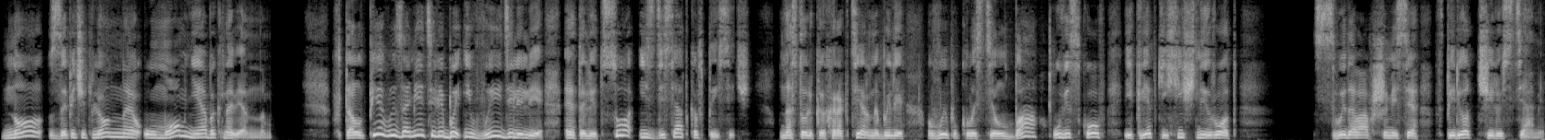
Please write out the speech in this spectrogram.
но запечатленное умом необыкновенным. В толпе вы заметили бы и выделили это лицо из десятков тысяч. Настолько характерны были выпуклости лба у висков и крепкий хищный рот с выдававшимися вперед челюстями.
